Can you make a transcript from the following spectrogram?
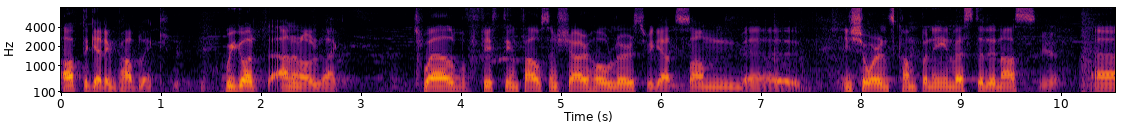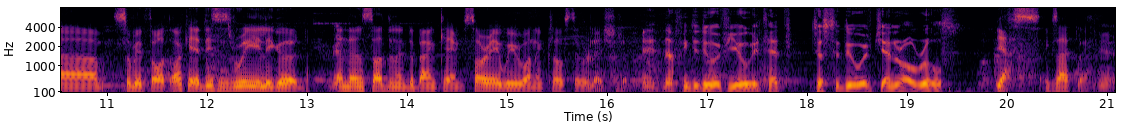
after getting public. We got I don't know like 12 15,000 shareholders. We got some uh, insurance company invested in us. Yeah. Um, so we thought, okay, this is really good. And then suddenly the bank came, sorry, we want to close the relationship. It had nothing to do with you. It had just to do with general rules. Yes, exactly. Yeah.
